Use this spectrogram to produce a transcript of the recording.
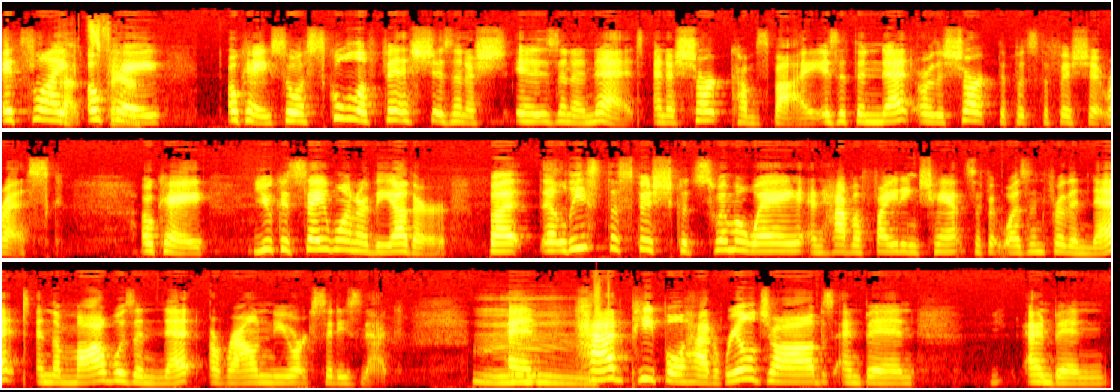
It's like, That's okay, fair. okay, so a school of fish is in a is in a net and a shark comes by. Is it the net or the shark that puts the fish at risk? Okay, you could say one or the other, but at least this fish could swim away and have a fighting chance if it wasn't for the net and the mob was a net around New York City's neck. Mm. And had people had real jobs and been and been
